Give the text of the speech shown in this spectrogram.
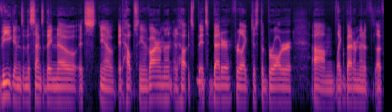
vegans in the sense that they know it's you know it helps the environment. It helps. It's it's better for like just the broader um, like betterment of, of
